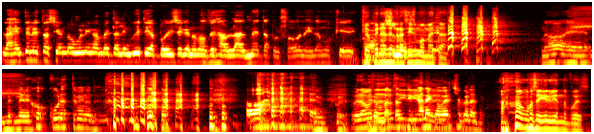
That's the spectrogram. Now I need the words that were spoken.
La gente le está haciendo bullying a Metalingüística, pues dice que no nos deja hablar. Meta, por favor, necesitamos que... ¿Qué opinas del racismo, Meta? No, eh, me, me dejó oscuro este minuto. Pero vamos a- Pero vamos a viendo, comer güey. chocolate. Vamos a seguir viendo, pues.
